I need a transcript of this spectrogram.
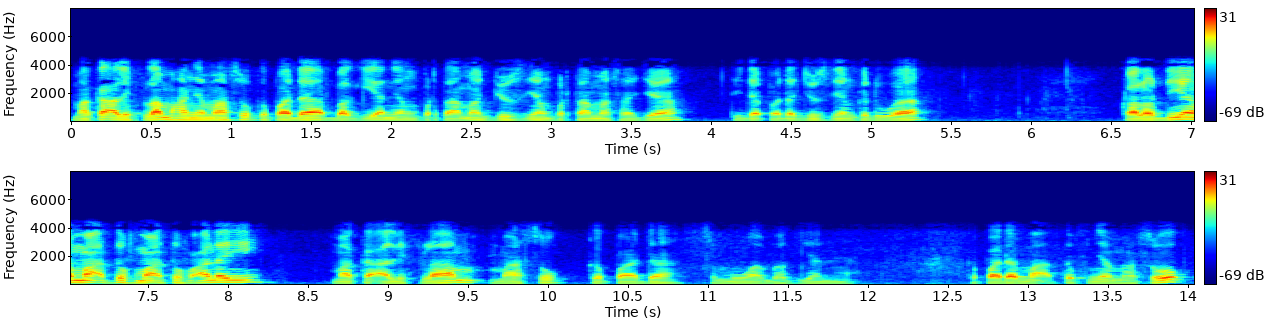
maka alif lam hanya masuk kepada bagian yang pertama, juz yang pertama saja, tidak pada juz yang kedua. Kalau dia ma'tuf ma'tuf alai, maka alif lam masuk kepada semua bagiannya. Kepada ma'tufnya masuk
